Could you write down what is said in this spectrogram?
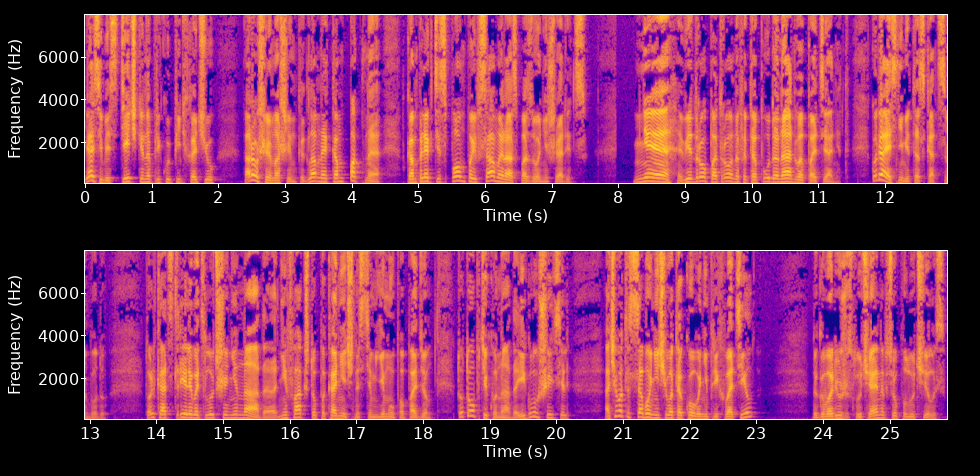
Я себе Стечкина прикупить хочу. Хорошая машинка, главное компактная, в комплекте с помпой в самый раз по зоне шарится. Мне ведро патронов это пуда на два потянет. Куда я с ними таскаться буду? Только отстреливать лучше не надо. Не факт, что по конечностям ему попадем. Тут оптику надо и глушитель. А чего ты с собой ничего такого не прихватил? Да говорю же, случайно все получилось.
